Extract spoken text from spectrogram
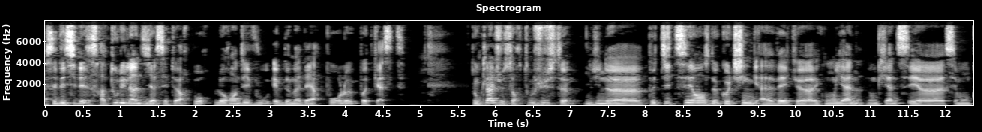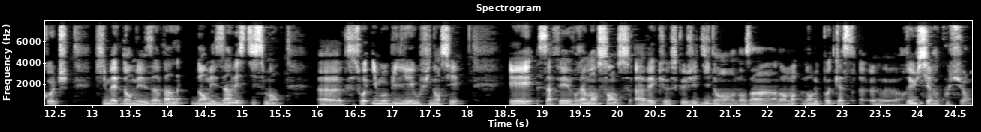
c'est décidé, ce sera tous les lundis à 7h pour le rendez-vous hebdomadaire pour le podcast. Donc là, je sors tout juste d'une euh, petite séance de coaching avec euh, avec mon Yann. Donc Yann, c'est euh, c'est mon coach qui m'aide dans mes dans mes investissements, que ce soit immobilier ou financier. Et ça fait vraiment sens avec ce que j'ai dit dans dans un dans, dans le podcast réussir à coup sûr,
